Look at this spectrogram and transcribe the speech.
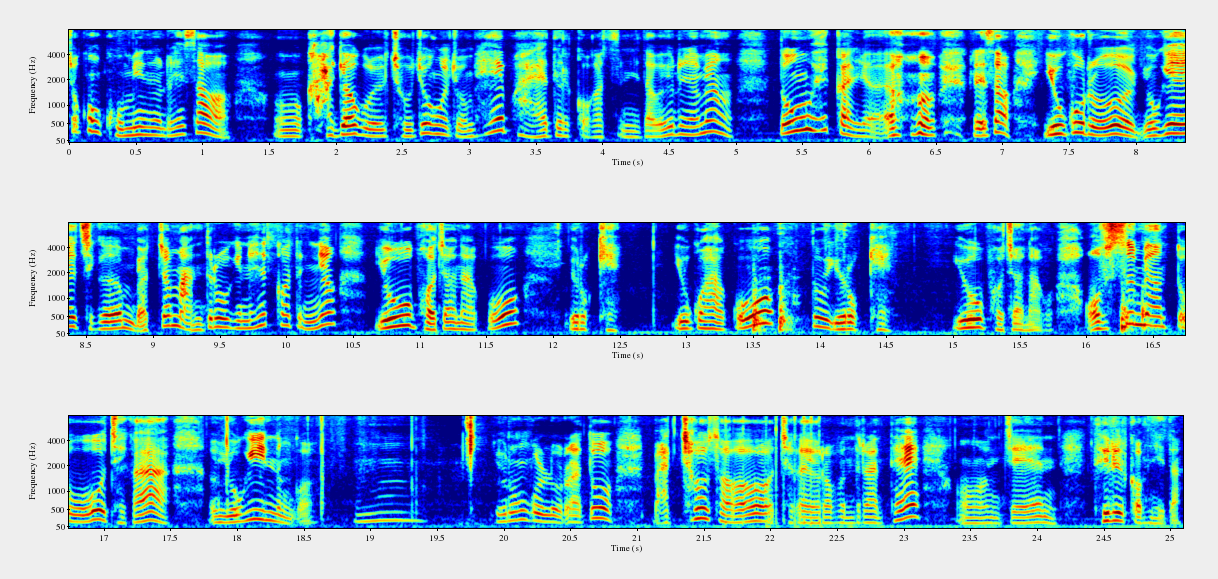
조금 고민을 해서 어, 가격을 조정을 좀 해 봐야 될 것 같습니다. 왜 그러냐면 너무 헷갈려요. 그래서 요거를 요게 지금 몇 점 안 들어오기는 했거든요. 요 버전하고 요렇게 요거하고 또 요렇게 요 버전하고 없으면 또 제가 여기 있는 거 음, 요런 걸로라도 맞춰서 제가 여러분들한테 어 이제 드릴 겁니다.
